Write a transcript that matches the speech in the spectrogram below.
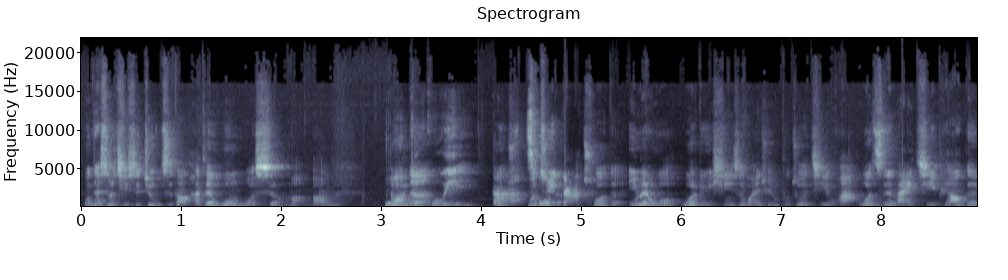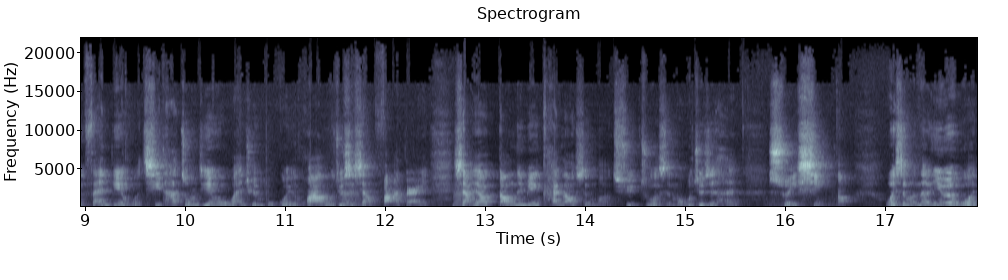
我那时候其实就知道他在问我什么啊。我呢，故意答我，我去答错的，因为我我旅行是完全不做计划，我只买机票跟饭店，我其他中间我完全不规划，我就是想发呆，想要到那边看到什么去做什么，我就是很随性啊。为什么呢？因为我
